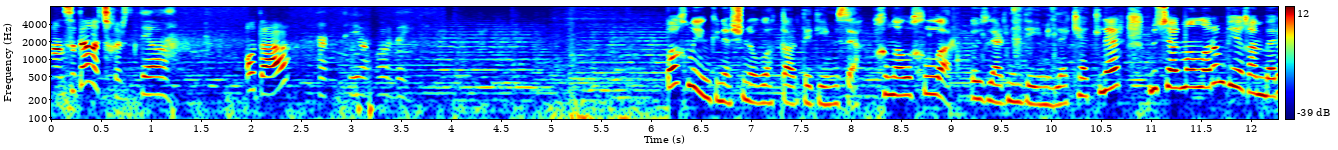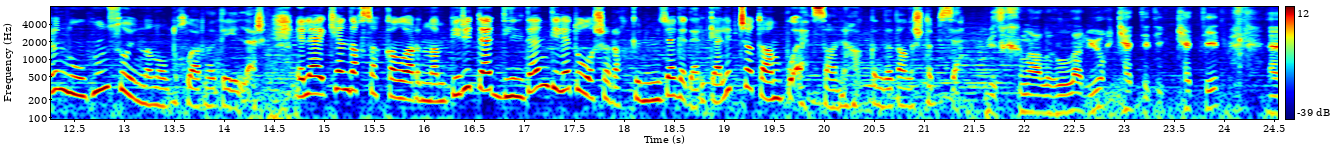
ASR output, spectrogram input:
Hansı dağa çıxırsınız? Yox. O da Yox, oradayım. Baxmayın günəşin övladlar dediyimizə. Xınalıqlılar, özlərinin deyimi ilə kətlər, müsəlmanların peyğəmbəri Nuhun soyundan olduqlarını deyirlər. Elə kənd ağsaqqallarından biri də dildən dilə dolaşaraq günümüzə qədər gəlib çatan bu əfsanə haqqında danışdı bizə. Biz xınalıqlılar yox, kət dedik. Kət deyil, e,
